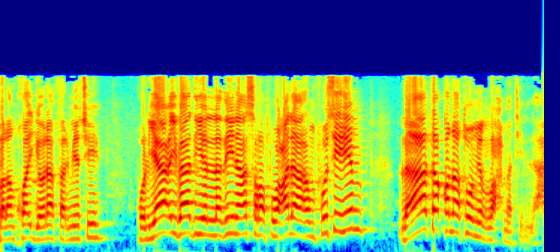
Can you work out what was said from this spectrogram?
بەڵام خی گەورە فەرمیێکی قل يا عبادي الذين أسرفوا على أنفسهم لا تقنطوا من رحمة الله.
